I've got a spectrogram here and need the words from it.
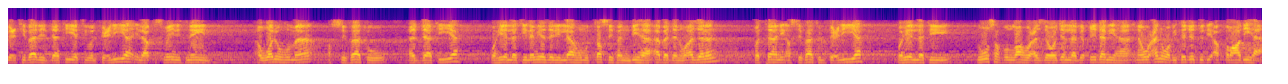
باعتبار الذاتية والفعلية إلى قسمين اثنين. أولهما الصفات الذاتية وهي التي لم يزل الله متصفا بها أبدا وأزلا. والثاني الصفات الفعلية وهي التي يوصف الله عز وجل بقدمها نوعا وبتجدد أفرادها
